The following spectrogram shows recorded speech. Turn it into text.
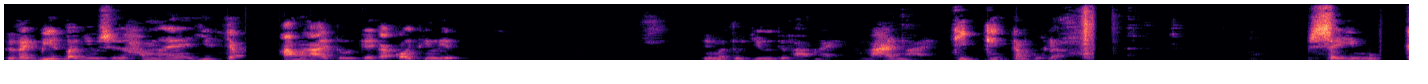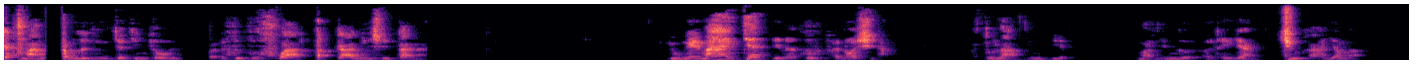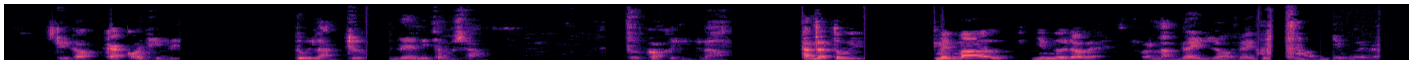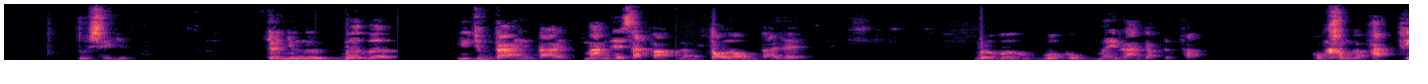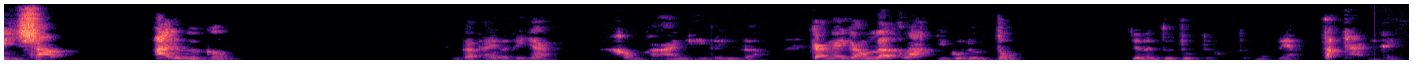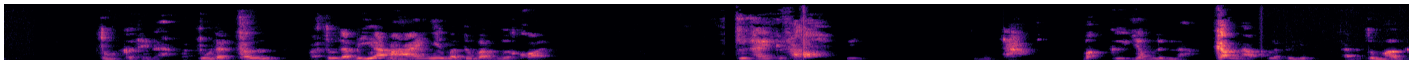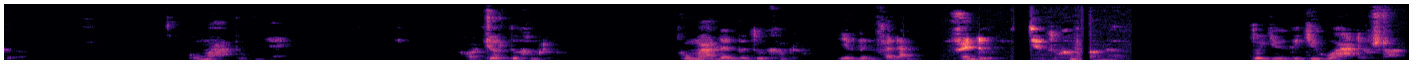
tôi thấy biết bao nhiêu sự hâm he giết chấp ám hại tôi, kể cả cõi thiên liêng. Nhưng mà tôi giữ cái pháp này mãi mãi, kiếp kiếp trong cuộc đời. Xây dựng một cách mạng tâm linh cho chính tôi và để tôi vượt qua tất cả những sự tai nạn. Dù ngày mai chết đi nữa, tôi phải nói sự thật. Tôi làm những việc mà những người ở thế gian chưa có ai dám làm, kể cả cả cõi thiên liêng. Tôi làm trước để đi trong sau tôi có cái những đó. Thành ra tôi mới mơ những người đó về. Và lần đây rồi, đây tôi sẽ mời nhiều người nữa tôi sẽ giúp. Cho những người bơ vơ như chúng ta hiện tại, mang thể xác phạm là một tội hồn tại thế. Bơ vơ vô cùng may ra gặp được pháp. Còn không gặp pháp thì sao? Ai là người cứu? Chúng ta thấy ở thế gian không có ai nghĩ tới điều đó. Càng ngày càng lợt lạc vì con đường tu. Cho nên tôi tu được, tôi muốn đem tất cả những cái tôi có thể làm. Và tôi đã thử, và tôi đã bị ám hại, nhưng mà tôi vẫn vượt khỏi. Tôi thấy cái pháp tôi muốn tạo bất cứ dòng linh nào. Cần học là tôi giúp, thành tôi mở cửa. Con ma tôi cũng vậy. Hồi trước tôi không được. Con ma đến với tôi không được nhất định phải đánh. Phải được. Chứ tôi không có nữa tôi giữ cái chữ hòa được rồi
